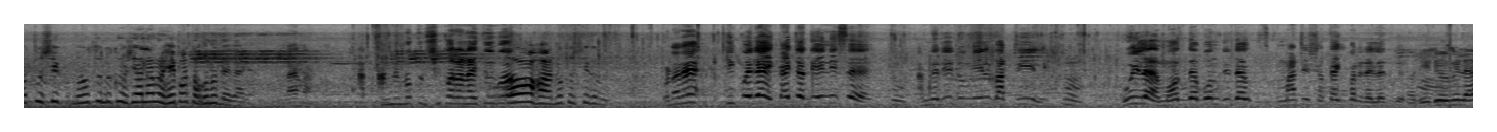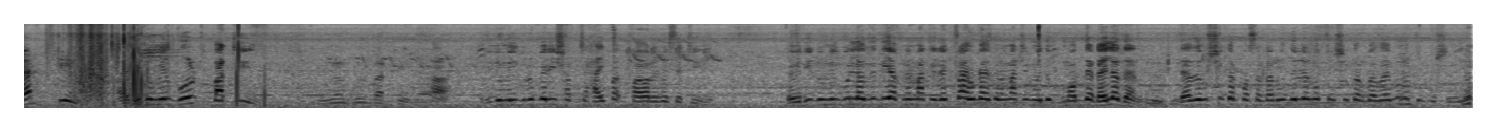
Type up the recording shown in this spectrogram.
নতুন শিক নতুন হে পাতা হলুদে যায়। না না। আপনি নতুন শিকড় নাই তুইব? ও হ্যাঁ নতুন ওটারে কি কাইটা দিয়ে নিছে। হুম। আপনি রিডু মিল বা টিল। মগ বন্দি দিয়ে মাটির সাথে একবারে ঢেলে দিবেন রেডিও তিন আর রিডু মিল গোল্ড বা টিল। হ্যাঁ। রিডু মিল গ্রুপেরই সবচেয়ে হাই পাওয়ারের রয়েছে টিল। ওই রিডু গুলা যদি আপনি মাটির চাল গাছ করে মাটির মধ্যে মগ ঢাইলা দেন দেখা যাবে শিকড় পচাটা রোদ দিলে নতুন শিকড় গজাইবে নতুন কুশি নিলে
